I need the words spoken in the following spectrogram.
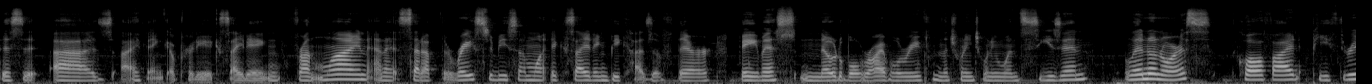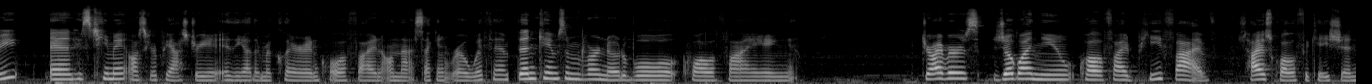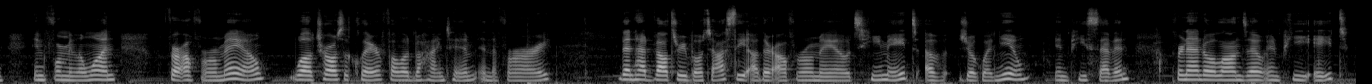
This is, I think, a pretty exciting front line, and it set up the race to be somewhat exciting because of their famous, notable rivalry from the 2021 season. Lando Norris qualified P3, and his teammate Oscar Piastri in the other McLaren qualified on that second row with him. Then came some of our notable qualifying drivers. Zhou Guanyu qualified P5, his highest qualification in Formula One for Alfa Romeo, while Charles Leclerc followed behind him in the Ferrari. Then had Valtteri Bottas, the other Alfa Romeo teammate of Zhou Guanyu, in P7, Fernando Alonso in P8,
